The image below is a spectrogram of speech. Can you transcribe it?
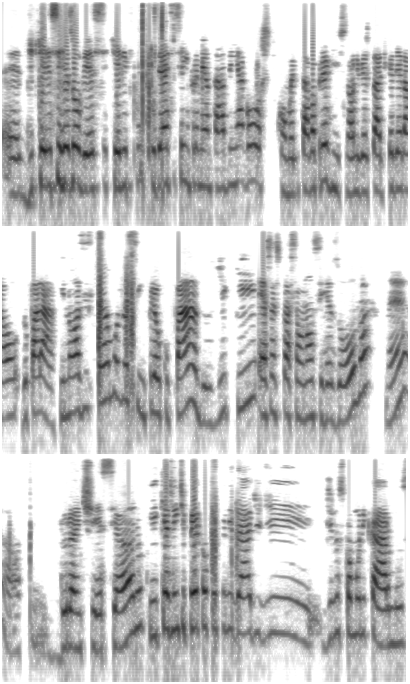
é, de que ele se resolvesse, que ele pudesse ser implementado em agosto, como ele estava previsto na Universidade Federal do Pará. E nós estamos assim preocupados de que essa situação não se resolva, né, durante esse ano e que a gente perca a oportunidade de, de nos comunicarmos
